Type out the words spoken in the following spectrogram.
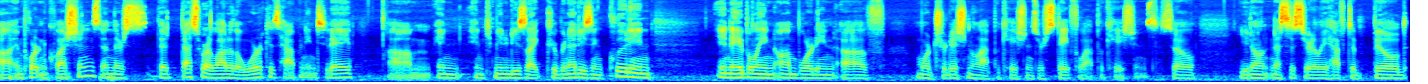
uh, important questions, and there's there, that's where a lot of the work is happening today um, in in communities like Kubernetes, including enabling onboarding of more traditional applications or stateful applications. So you don't necessarily have to build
